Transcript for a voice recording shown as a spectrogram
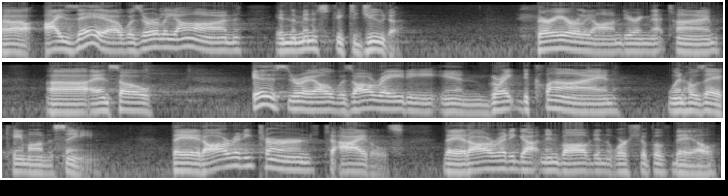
uh, Isaiah was early on in the ministry to Judah. Very early on during that time. Uh, and so Israel was already in great decline when Hosea came on the scene. They had already turned to idols. They had already gotten involved in the worship of Baal.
